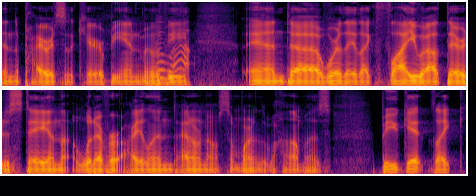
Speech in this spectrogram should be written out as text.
in the Pirates of the Caribbean movie. wow. And uh, where they like fly you out there to stay on the, whatever island, I don't know, somewhere in the Bahamas. But you get like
